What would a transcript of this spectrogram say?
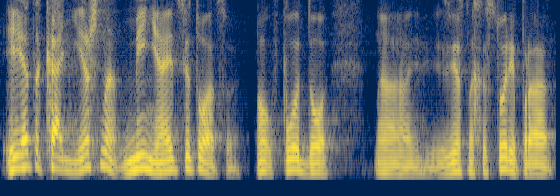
И это, конечно, меняет ситуацию. Ну, вплоть до э, известных историй про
